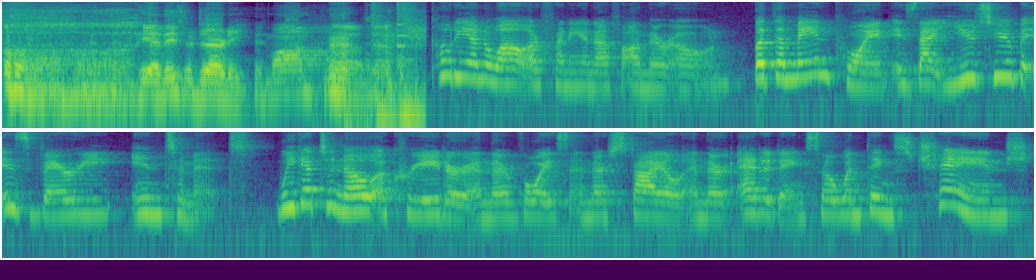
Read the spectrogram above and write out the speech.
oh, yeah, these are dirty. Mom. No, no. Cody and Noel are funny enough on their own. But the main point is that YouTube is very intimate. We get to know a creator and their voice and their style and their editing, so when things change,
